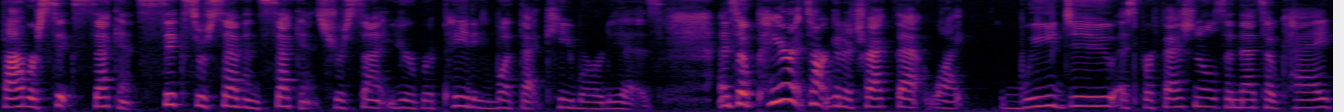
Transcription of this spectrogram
five or six seconds, six or seven seconds, you're you're repeating what that keyword is. And so parents aren't going to track that like we do as professionals, and that's okay.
